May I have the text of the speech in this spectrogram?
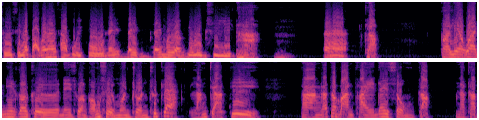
ศูนย์ศิลปะวัฒนธรรมอุยกูร์ในในในเมืองอิลุมชีอ่าอืม นะฮะ ครับ ก็เรียกว่านี่ก็คือในส่วนของสื่อมวลชนชุดแรก หลังจากที่ทางรัฐบาลไทยได้ส่งกลับนะครับ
